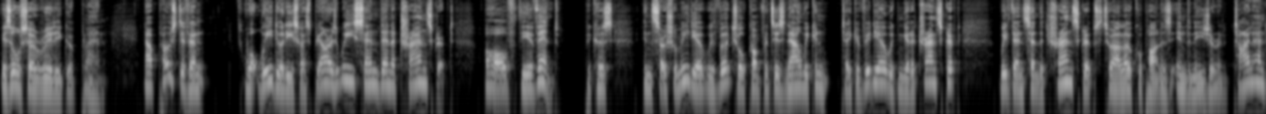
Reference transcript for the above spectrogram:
is also a really good plan. Now, post event, what we do at East West PR is we send then a transcript of the event because in social media with virtual conferences now we can take a video, we can get a transcript. We've then sent the transcripts to our local partners, Indonesia and Thailand,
